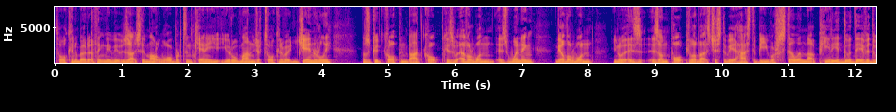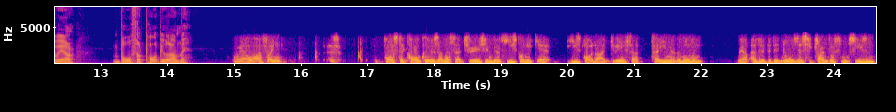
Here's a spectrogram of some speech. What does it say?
talking about it? I think maybe it was actually Mark Warburton, Kenny, your old manager, talking about generally there's good cop and bad cop because whatever one is winning, the other one, you know, is is unpopular. That's just the way it has to be. We're still in that period though, David, where both are popular, aren't they? Well, I think Postecoglou is in a situation where he's going to get he's got that grace of time at the moment where everybody knows it's a transitional season.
